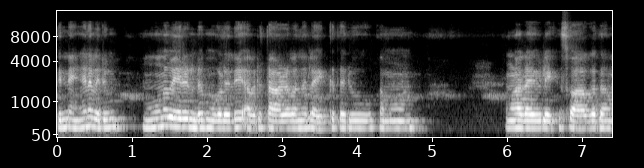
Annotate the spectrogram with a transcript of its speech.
പിന്നെ എങ്ങനെ വരും? മൂന്ന് പേരുണ്ട് മുകളിൽ അവർ താഴെ വന്ന് ലൈക്ക് തരൂ. കമോൺ നമ്മളെ ലൈവിലേക്ക് സ്വാഗതം.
